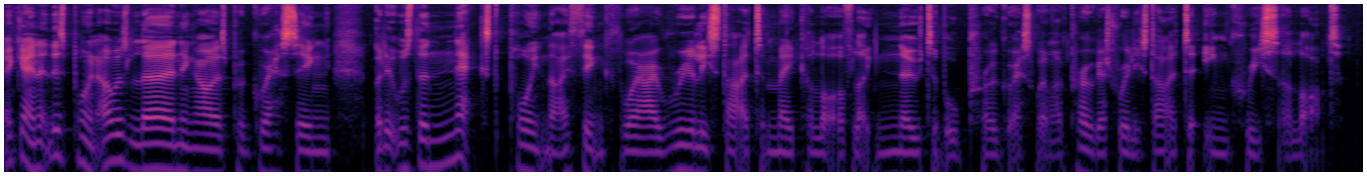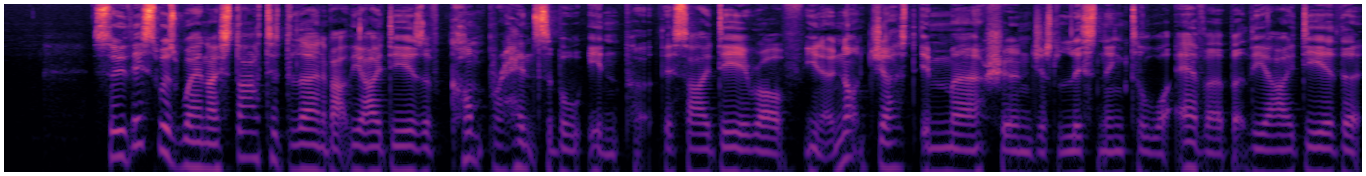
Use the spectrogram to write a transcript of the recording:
again, at this point, I was learning, I was progressing, but it was the next point that I think where I really started to make a lot of like notable progress, where my progress really started to increase a lot. So, this was when I started to learn about the ideas of comprehensible input. This idea of, you know, not just immersion, just listening to whatever, but the idea that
